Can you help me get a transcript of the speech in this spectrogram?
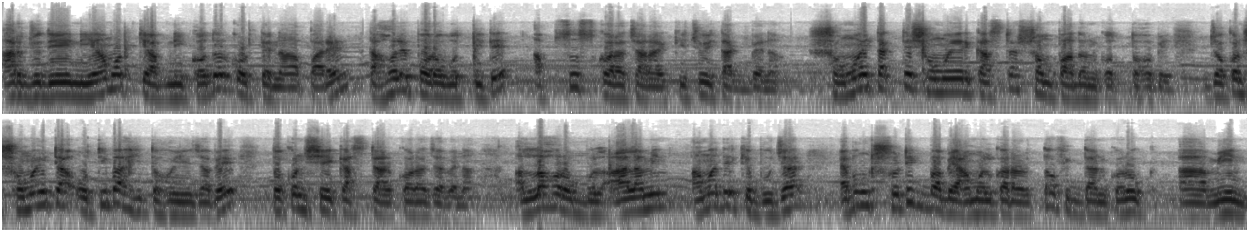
আর যদি এই নিয়ামতকে আপনি কদর করতে না পারেন, তাহলে পরবর্তীতে আফসোস করা ছাড়া কিছুই থাকবে না। সময় থাকতে সময়ের কাজটা সম্পাদন করতে হবে। যখন সময়টা অতিবাহিত হয়ে যাবে, তখন সেই কাজটা আর করা যাবে না। আল্লাহ রব্বুল আলামিন আমাদেরকে বুঝার এবং সঠিকভাবে আমল করার তৌফিক দান করুক। আমিন।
